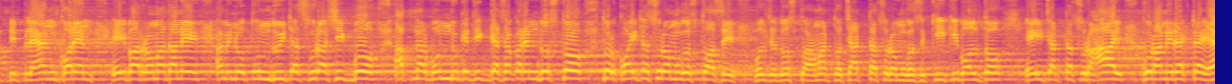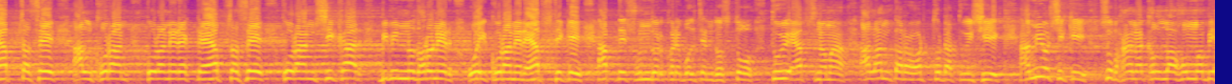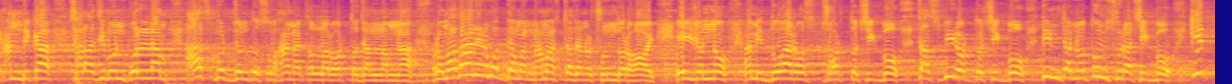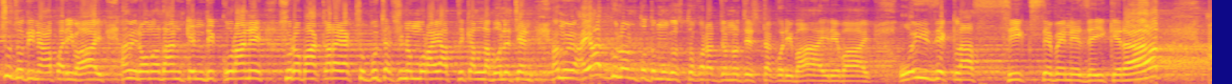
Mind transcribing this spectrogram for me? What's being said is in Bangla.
আপনি প্ল্যান করেন, এইবার রমাদানে আমি নতুন দুইটা সুরা শিখব। আপনার বন্ধুকে জিজ্ঞাসা করেন, দোস্ত, তোর কয়টা সুরা মুখস্থ আছে? বলছে, দোস্ত, আমার তো চারটা সুরা মুখস্থ, কি কি বলতো? এই চারটা সুরা, আয়, কোরআনের একটা অ্যাপস আছে, আল কোরআন, কোরআনের একটা অ্যাপস আছে, কোরআন শিখার বিভিন্ন ধরনের, ওই কোরআনের অ্যাপস থেকে আপনি সুন্দর করে বলছেন, দোস্ত, তুই অ্যাপস নামা, আলাম তার অর্থটা তুই শিখ। আমিও শিখি সুবহানাকাল্লাহ হুম্মাবি হামদিকা সারা জীবন পড়লাম, আজ পর্যন্ত সুবহানাকাল্লাহর অর্থ জানলাম না। রমাদানের মধ্যে আমার নামাজটা যেন সুন্দর হয়। এই জন্য আমি দোয়ার অর্থ শিখব, তাসবির অর্থ শিখব, তিনটা নতুন সুরা শিখব। কিচ্ছু যদি না পারি ভাই, আমি রমাদান কেন্দ্রিক কোরআনে সুরা বাকারা একশো পঁচাশি নম্বর আয়াত থেকে আল্লাহ বলেছেন, আমি আয়াতগুলো অন্তত মুখস্থ করার জন্য চেষ্টা করি ভাই রে ভাই। ওই যে ক্লাস সিক্স সেভেনে যেই কেরাত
